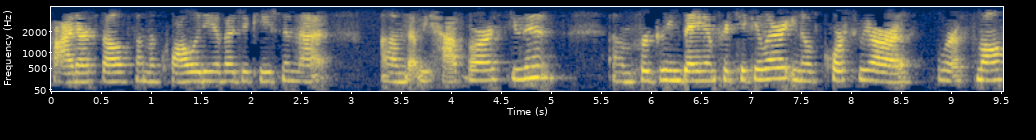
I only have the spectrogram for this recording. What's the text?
pride ourselves on the quality of education that um, that we have for our students. Um, for Green Bay in particular, you know, of course we are a, we're a small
